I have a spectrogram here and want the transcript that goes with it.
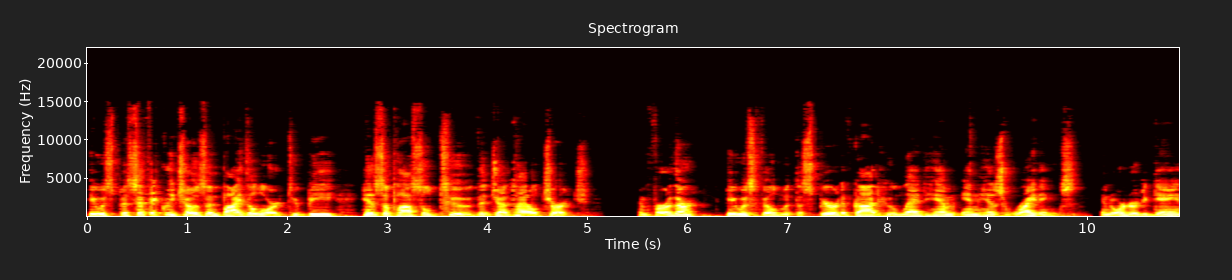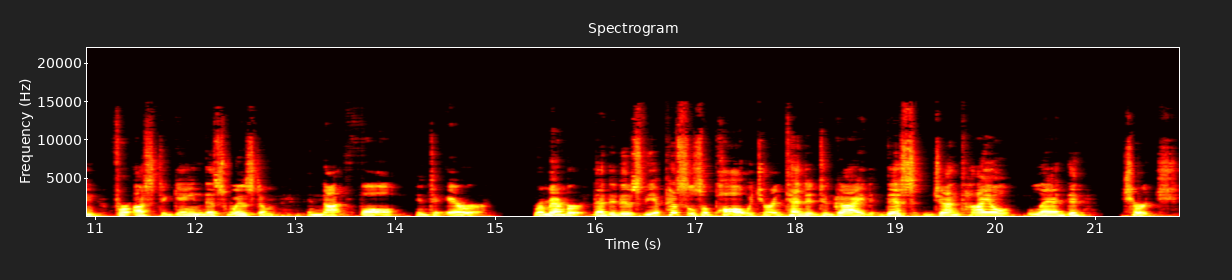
He was specifically chosen by the Lord to be his apostle to the Gentile church. And further, he was filled with the Spirit of God who led him in his writings in order to gain, for us to gain this wisdom and not fall into error. Remember that it is the epistles of Paul which are intended to guide this Gentile led church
